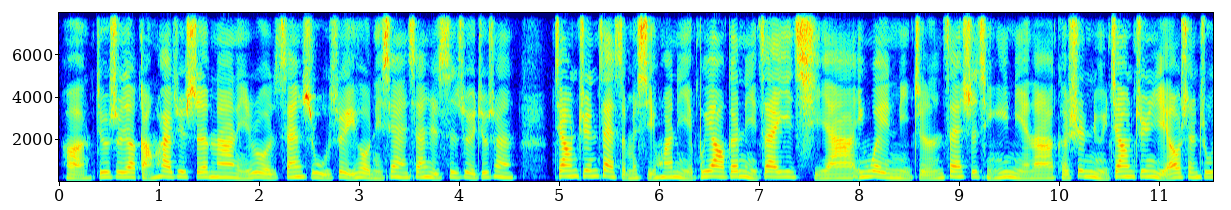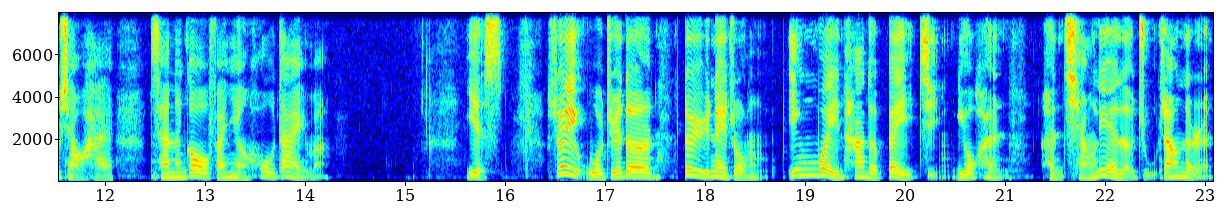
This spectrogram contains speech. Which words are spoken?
啊，就是要赶快去生啊！你如果三十五岁以后，你现在三十四岁，就算将军再怎么喜欢你，也不要跟你在一起啊，因为你只能再侍寝一年啊。可是女将军也要生出小孩，才能够繁衍后代嘛。Yes，所以我觉得，对于那种因为他的背景有很很强烈的主张的人，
